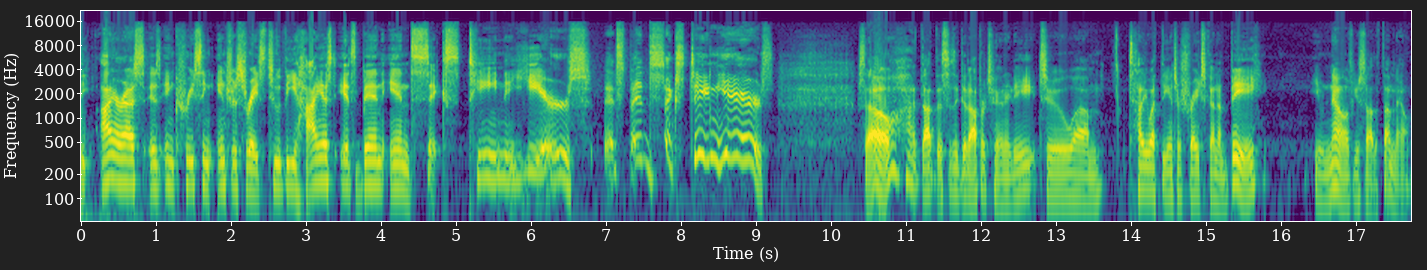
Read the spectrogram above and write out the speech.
The IRS is increasing interest rates to the highest it's been in 16 years. It's been 16 years. So I thought this is a good opportunity to um, tell you what the interest rate's going to be. You know if you saw the thumbnail.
